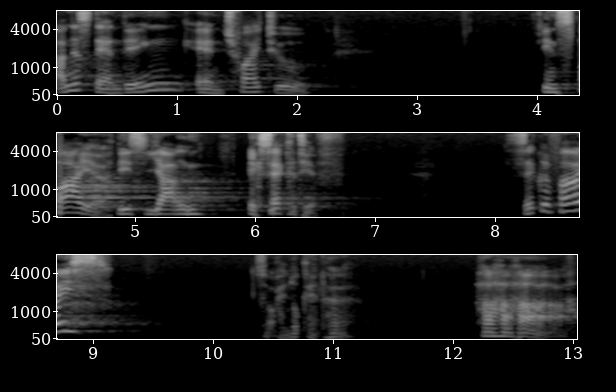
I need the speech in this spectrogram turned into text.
understanding and tried to inspire this young executive. Sacrifice? So I look at her. Ha ha ha.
